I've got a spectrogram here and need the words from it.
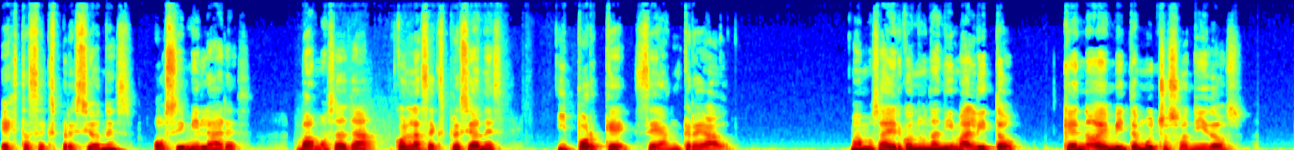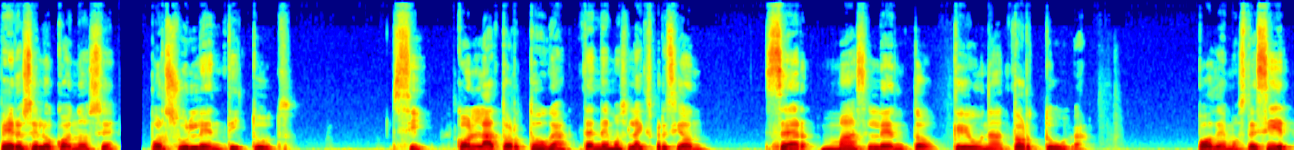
estas expresiones o similares? Vamos allá con las expresiones y por qué se han creado. Vamos a ir con un animalito que no emite muchos sonidos, pero se lo conoce por su lentitud. Sí, con la tortuga tenemos la expresión ser más lento que una tortuga. Podemos decir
